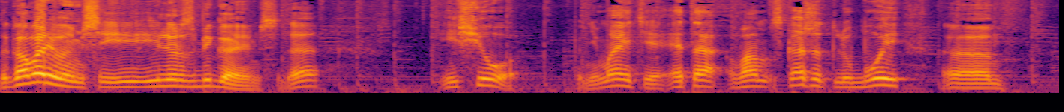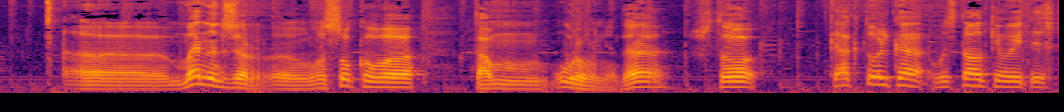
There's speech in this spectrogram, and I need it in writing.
Договариваемся или разбегаемся, да? И все. Понимаете, это вам скажет любой э, э, менеджер э, высокого там уровня, да, что как только вы сталкиваетесь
